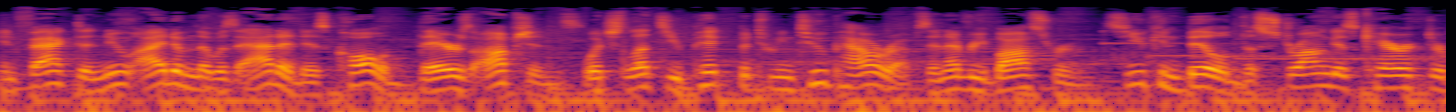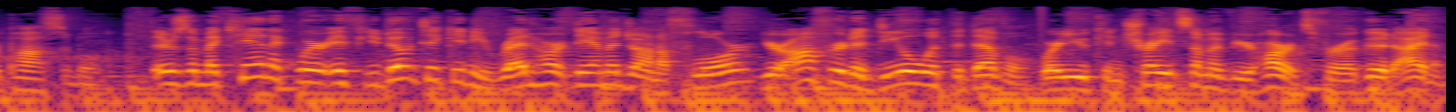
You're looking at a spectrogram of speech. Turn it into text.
In fact, a new item that was added is called There's Options, which lets you pick between two power-ups in every boss room, so you can build the strongest character possible. There's a mechanic where if you don't take any red heart damage on a floor, you're offered a deal with the devil, where you can trade some of your hearts for a good item.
